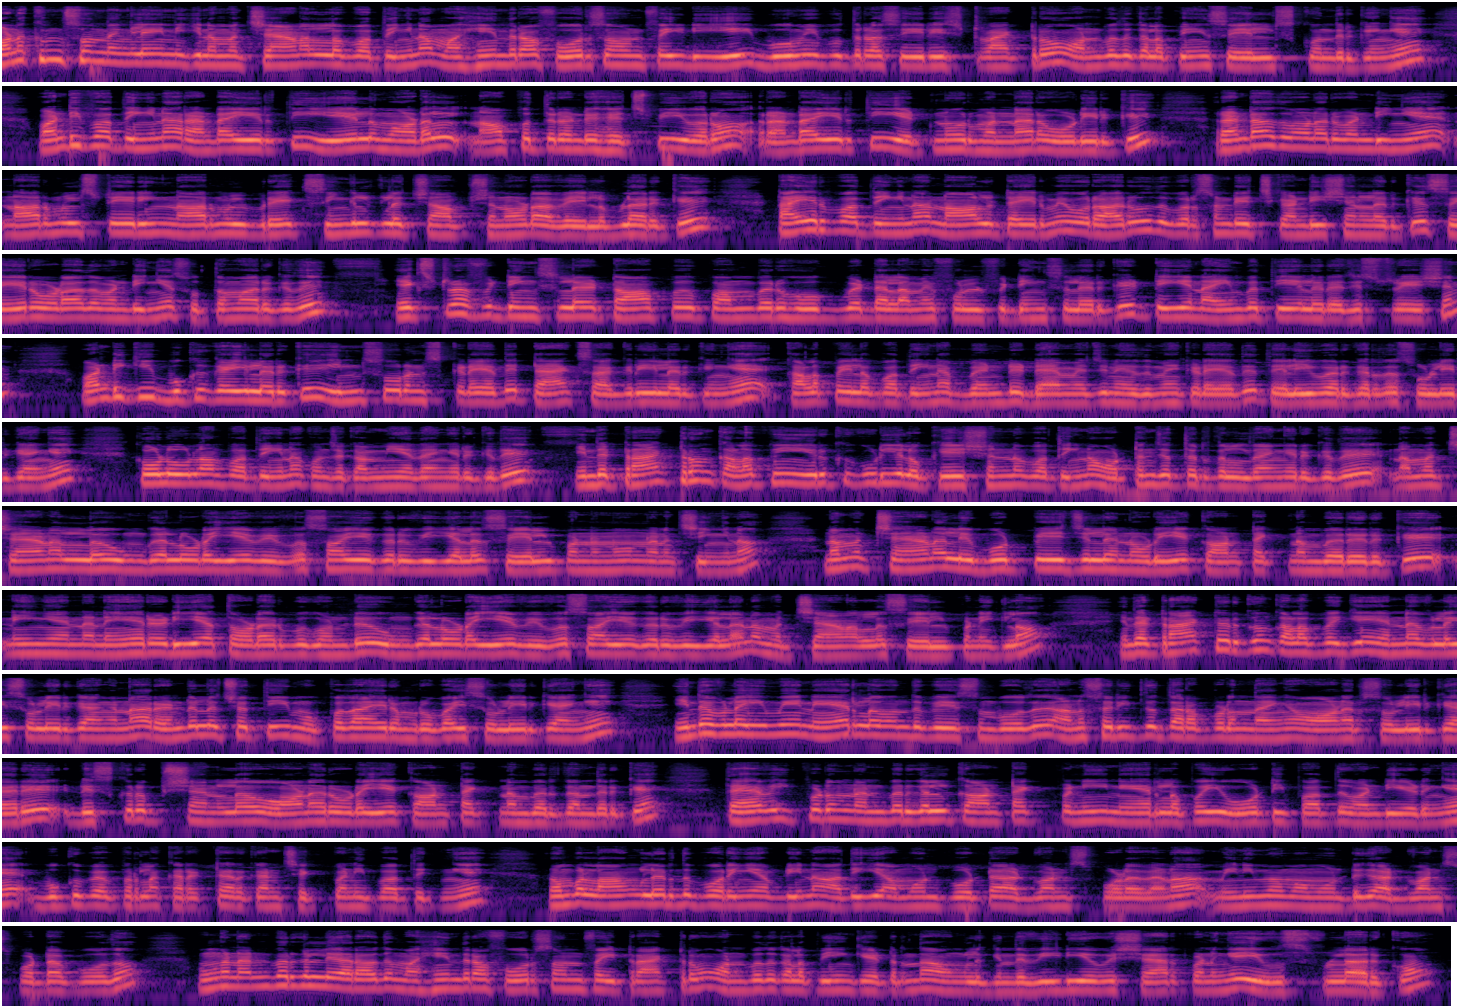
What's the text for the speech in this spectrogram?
வணக்கம் சொந்தங்களே இன்றைக்கி நம்ம சேனலில் பார்த்தீங்கன்னா Mahindra four seven five DI Bhumiputra series டிராக்டரும் ஒன்பது கலப்பையும் சேல்ஸ்க்கு வந்திருக்குங்க. வண்டி பார்த்தீங்கன்னா ரெண்டாயிரத்தி ஏழு மாடல் நாற்பத்தி ரெண்டு ஹெச்பி வரும். ரெண்டாயிரத்தி எட்நூறு மணி நேரம் ஓடி இருக்கு. ரெண்டாவது ஓனர் வண்டிங்க normal steering normal brake single clutch ஆப்ஷனோட அவைலபிளாக இருக்குது டயர் பார்த்தீங்கன்னா நாலு டயருமே ஒரு அறுபது பர்சன்டேஜ் கண்டிஷனில் இருக்குது சேர் ஓடாத வண்டிங்க சுத்தமாக இருக்குது. எக்ஸ்ட்ரா ஃபிட்டிங்ஸில் டாப்பு பம்பர் ஹூக் பெட் எல்லாமே ஃபுல் ஃபிட்டிங்ஸில் இருக்குது டிஎன் ஐம்பத்தி ஏழு ரெஜிஸ்ட்ரேஷன் வண்டிக்கு புக்கு கையில் இருக்குது இன்சூரன்ஸ் கிடையாது. டேக்ஸ் அக்ரியில் இருக்குங்க. கலப்பையில் பார்த்தீங்கன்னா பெண்டு டேமேஜ்னு எதுவுமே கிடையாது. தெளிவாக இருக்கிறத சொல்லியிருக்காங்க. கொழுவுலாம் பார்த்தீங்கன்னா கொஞ்சம் கம்மியாக தாங்க இருக்குது. இந்த டிராக்டரும் கலப்பையும் இருக்கக்கூடிய லொக்கேஷன் பார்த்தீங்கன்னா ஒட்டஞ்சத்திரத்தில் தாங்க இருக்குது. நம்ம சேனலில் உங்களுடைய விவசாய கருவிகளை சேல் பண்ணணும்னு நினச்சிங்கன்னா நம்ம சேனல் எபோட் பேஜில் என்னுடைய காண்டாக்ட் நம்பர் இருக்குது நீங்கள் என்ன நேரடியாக தொடர்பு கொண்டு உங்களுடைய விவசாய கருவிகளை நம்ம சேனலில் சேல் பண்ணிக்கலாம். இந்த டிராக்டருக்கும் கலப்பைக்கும் என்ன விலை சொல்லியிருக்காங்கன்னா ரெண்டு லட்சத்தி முப்பதாயிரம் ரூபாய் சொல்லியிருக்காங்க. இந்த விலையுமே நேரில் வந்து பேசும்போது அனுசரித்து தரப்படும் தாங்க ஓனர் சொல்லியிருக்காரு. டிஸ்கிரிப்ஷனில் ஓனருடைய காண்டாக்ட் நம்பர் தந்திருக்கேன். தேவைப்படும் நண்பர்கள் காண்டாக்ட் பண்ணி நேரில் போய் ஓட்டி பார்த்து வண்டி எடுங்க. புக்கு பேப்பர்லாம் கரெக்டாக இருக்கான்னு செக் பண்ணி பார்த்துக்குங்க. ரொம்ப லாங்லேருந்து போகிறீங்க அப்படின்னா அதிக அமௌண்ட் போட்டு அட்வான்ஸ் போட வேணாம். மினிமம் அமௌண்ட்டுக்கு அட்வான்ஸ் போட்டால் போதும். உங்கள் நண்பர்கள் யாராவது மஹேந்திரா ஃபோர் செவன் ஃபைவ் டிராக்டரும் ஒன்பது கலப்பையும் கேட்டிருந்தா அவங்களுக்கு இந்த வீடியோவை ஷேர் பண்ணுங்கள் யூஸ்ஃபுல்லாக இருக்கும்.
